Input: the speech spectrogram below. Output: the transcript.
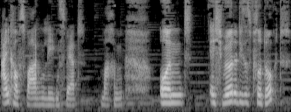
Einkaufswagen legenswert machen. Und ich würde dieses Produkt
